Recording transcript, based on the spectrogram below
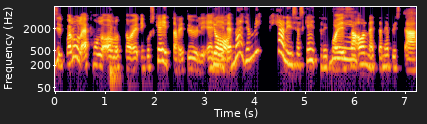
Siis mä luulen, että mulla on ollut toi niinku skeittarityyli eniten. Joo. Mä en tiedä, mi- mikä niissä skeittaripoissa Niin. on, että ne pistää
